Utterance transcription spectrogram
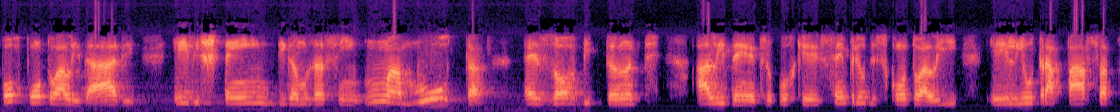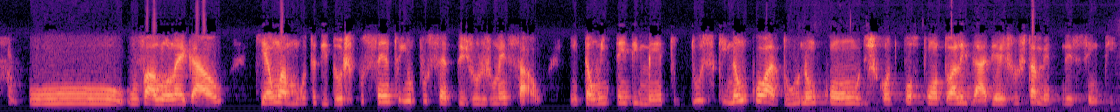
por pontualidade, eles têm, digamos assim, uma multa exorbitante ali dentro, porque sempre o desconto ali, ele ultrapassa o, o valor legal que é uma multa de 2% e 1% de juros mensal. Então, o entendimento dos que não coadunam com o desconto por pontualidade é justamente nesse sentido.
